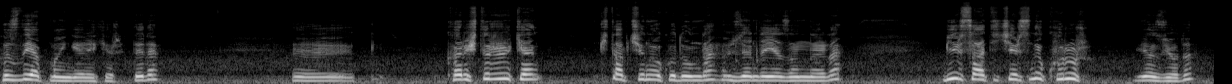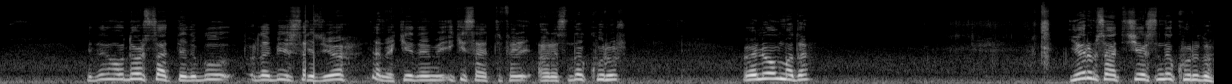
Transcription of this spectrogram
Hızlı yapman gerekir dedi. Ee, karıştırırken kitapçığını okuduğumda üzerinde yazanlarda bir saat içerisinde kurur yazıyordu. E dedim o 4 saat dedi. Bu burada 1 saat yazıyor. Demek ki dedim 2 saat arasında kurur. Öyle olmadı. Yarım saat içerisinde kurudu.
